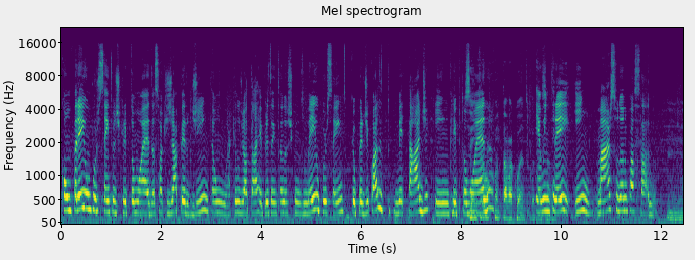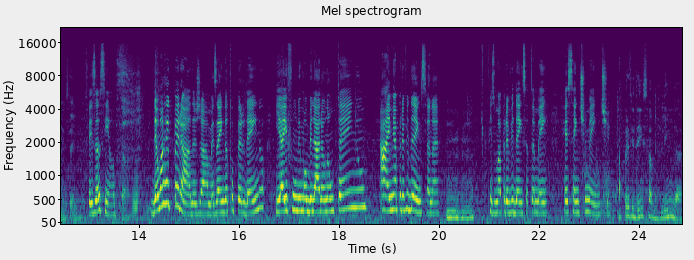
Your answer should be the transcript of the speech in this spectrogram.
Comprei 1% de criptomoeda, só que já perdi, então aquilo já está representando acho que uns meio por cento, porque eu perdi quase metade em criptomoeda. Você entrou quando tava quanto? Eu entrei em março do ano passado. Hum. Fez assim, ó. Tá. Deu uma recuperada já, mas ainda tô perdendo. E aí fundo imobiliário eu não tenho. Ah, e minha previdência, né? Uhum. Fiz uma previdência também recentemente. A previdência blinda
